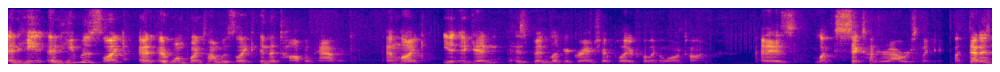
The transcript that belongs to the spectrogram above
and he and he was like at, at one point in time was like in the top of havoc and like it, again has been like a grand champ player for like a long time and has like 600 hours in the game like that is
